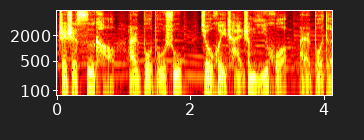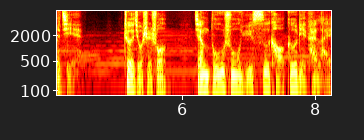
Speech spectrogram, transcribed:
只是思考而不读书，就会产生疑惑而不得解。这就是说，将读书与思考割裂开来，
